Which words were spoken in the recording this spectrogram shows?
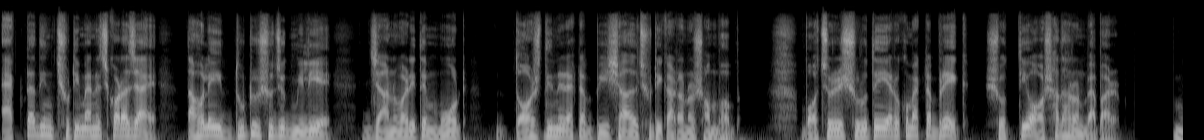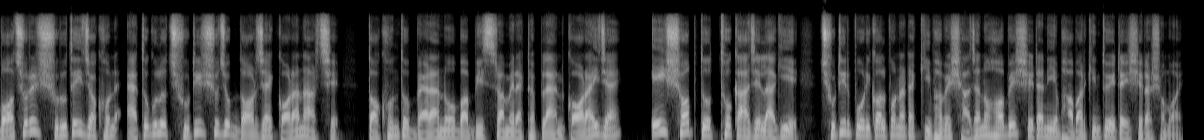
একটা দিন ছুটি ম্যানেজ করা যায়, তাহলে এই দুটো সুযোগ মিলিয়ে জানুয়ারিতে মোট দশ দিনের একটা বিশাল ছুটি কাটানো সম্ভব। বছরের শুরুতেই এরকম একটা ব্রেক সত্যি অসাধারণ ব্যাপার। বছরের শুরুতেই যখন এতগুলো ছুটির সুযোগ দরজায় করা নাড়ছে তখন তো বেড়ানো বা বিশ্রামের একটা প্ল্যান করাই যায়। এই সব তথ্য কাজে লাগিয়ে ছুটির পরিকল্পনাটা কীভাবে সাজানো হবে সেটা নিয়ে ভাবার কিন্তু এটাই সেরা সময়।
